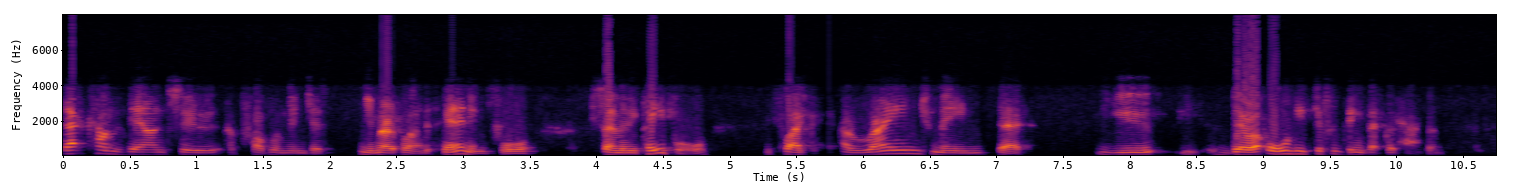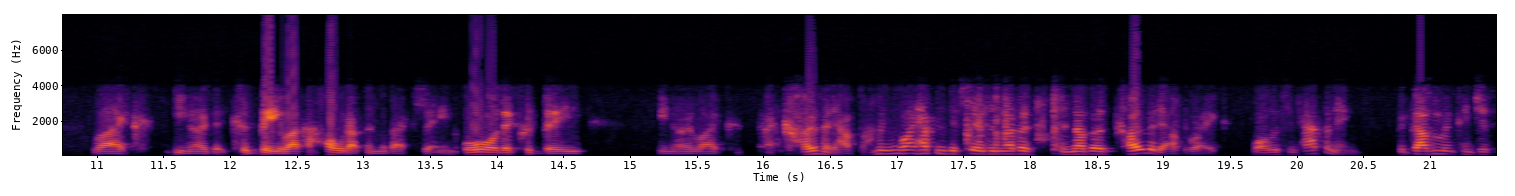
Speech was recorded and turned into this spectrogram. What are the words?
that comes down to a problem in just numerical understanding for so many people. It's like a range means that you there are all these different things that could happen. Like, you know, there could be like a hold up in the vaccine, or there could be, you know, like a COVID outbreak. I mean, what happens if there's another another COVID outbreak while this is happening? The government can just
